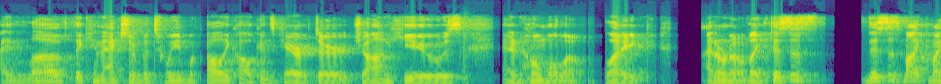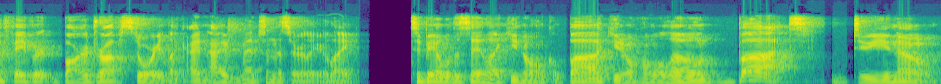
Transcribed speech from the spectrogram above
I love the connection between Macaulay Culkin's character, John Hughes, and Home Alone. Like, I don't know. Like this is this is like my, my favorite bar drop story. Like I, I mentioned this earlier. Like to be able to say like you know Uncle Buck, you know Home Alone, but do you know?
